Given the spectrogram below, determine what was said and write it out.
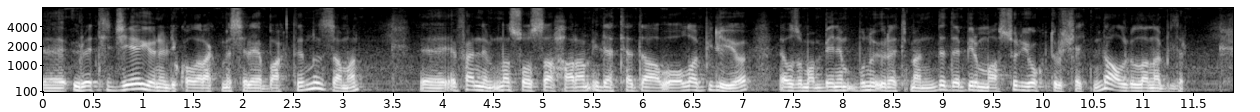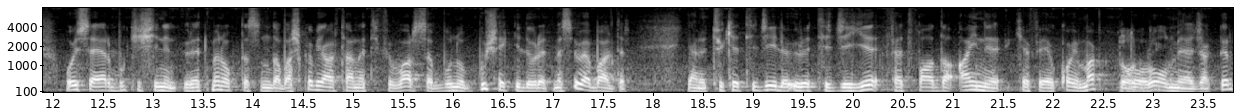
Ee, üreticiye yönelik olarak meseleye baktığımız zaman e, efendim nasıl olsa haram ile tedavi olabiliyor. E, o zaman benim bunu üretmende de bir mahsur yoktur şeklinde algılanabilir. Oysa eğer bu kişinin üretme noktasında başka bir alternatifi varsa bunu bu şekilde üretmesi vebaldir. Yani tüketici ile üreticiyi fetvada aynı kefeye koymak doğru, doğru olmayacaktır.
